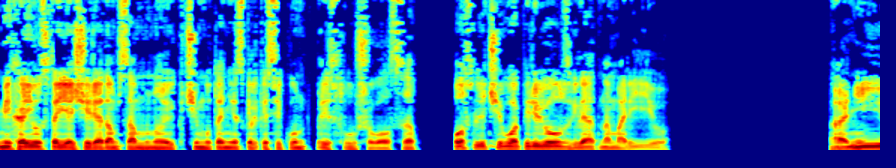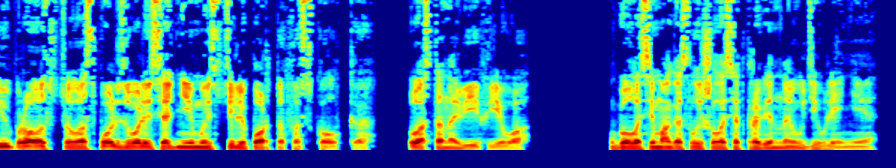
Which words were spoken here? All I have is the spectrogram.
Михаил, стоящий рядом со мной, к чему-то несколько секунд прислушивался, после чего перевел взгляд на Марию. Они просто воспользовались одним из телепортов осколка, восстановив его. В голосе мага слышалось откровенное удивление.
